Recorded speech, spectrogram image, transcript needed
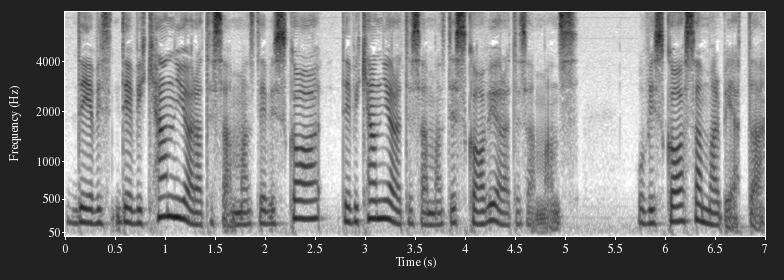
det, vi, det vi kan göra tillsammans, det vi, ska, det vi kan göra tillsammans, det ska vi göra tillsammans. Och vi ska samarbeta,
